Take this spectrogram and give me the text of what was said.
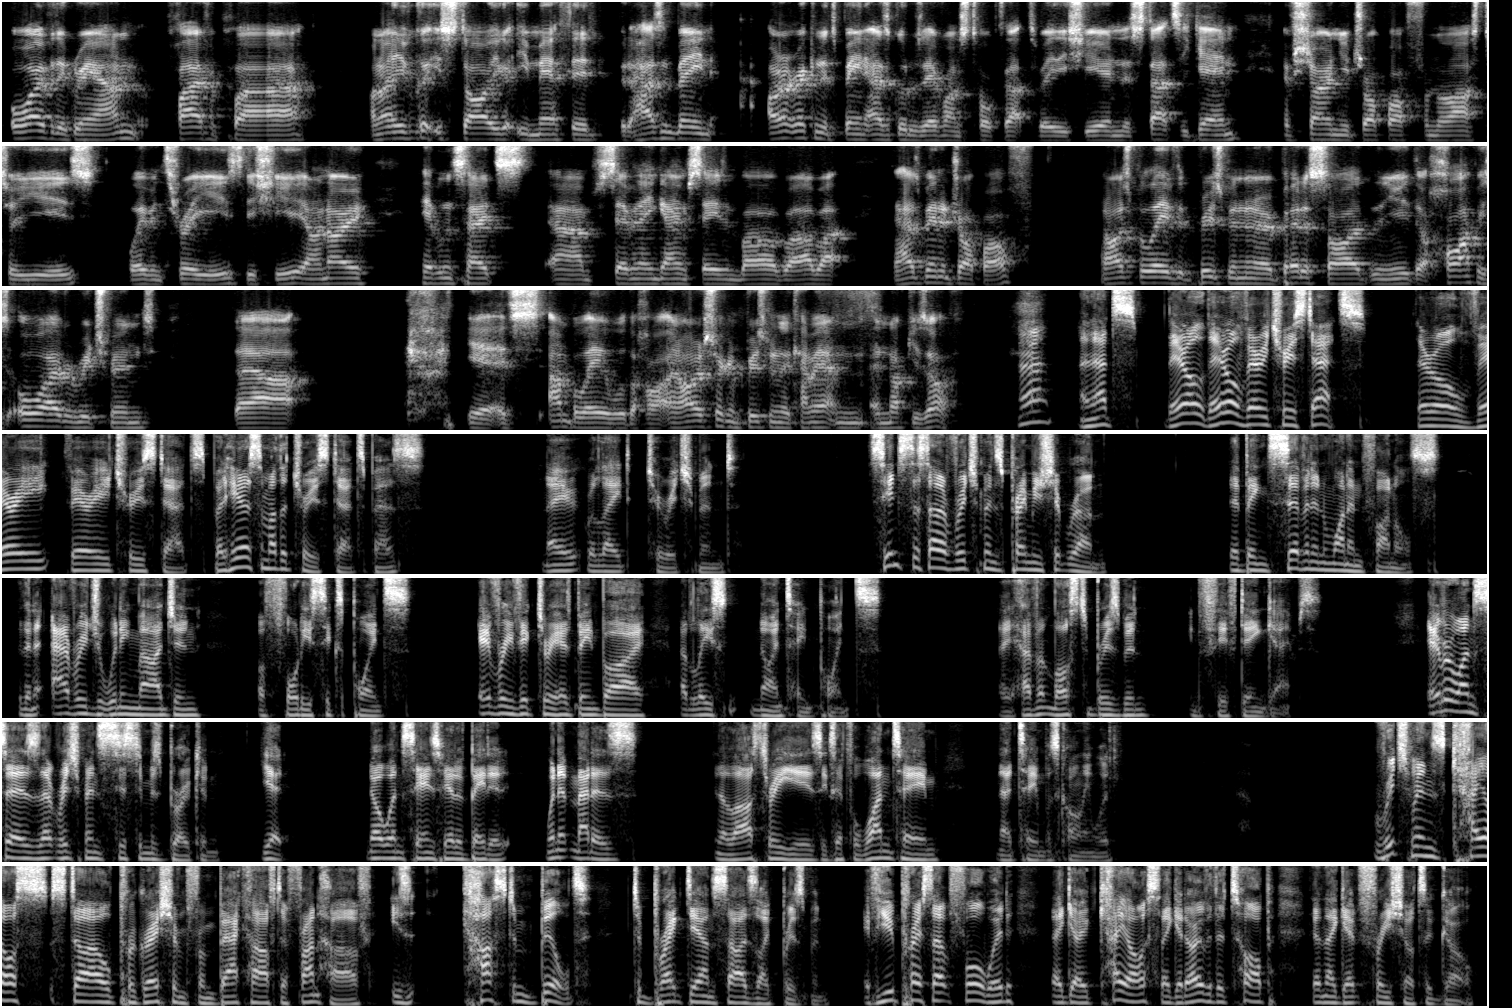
all over the ground, player for player. I know you've got your style, you've got your method, but it hasn't been. I don't reckon it's been as good as everyone's talked about to be this year. And the stats again have shown you drop off from the last two years or even three years this year. And I know people can say it's um, 17 game season, blah blah blah, but there has been a drop off. And I just believe that Brisbane are a better side than you. The hype is all over Richmond. They are, yeah, it's unbelievable the hype. And I just reckon Brisbane will come out and, and knock you off. Right. And that's they're all they're all very true stats. They're all very, very true stats. But here are some other true stats, Baz. And they relate to Richmond. Since the start of Richmond's premiership run, they've been seven and one in finals, with an average winning margin of 46 points every victory has been by at least 19 points. They haven't lost to Brisbane in 15 games. Everyone says that Richmond's system is broken, yet no one seems to be able to beat it when it matters in the last three years, except for one team, and that team was Collingwood. Richmond's chaos style progression from back half to front half is custom built to break down sides like Brisbane. If you press up forward, they go chaos, they get over the top, then they get free shots at goal.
